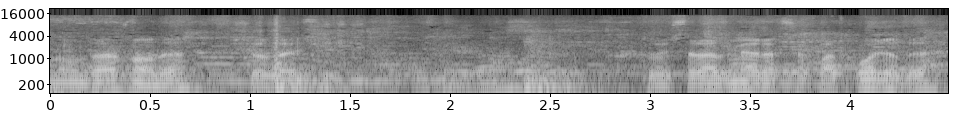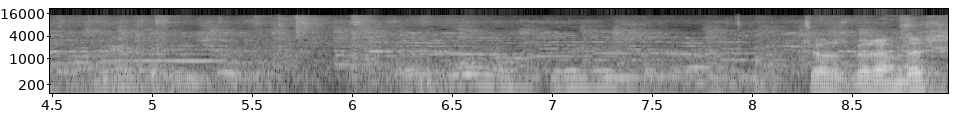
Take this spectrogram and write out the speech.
Ну, должно, да? Все зайти. То есть размеры все подходят, да? Что, разбираем дальше?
